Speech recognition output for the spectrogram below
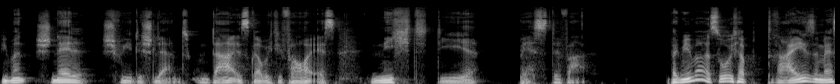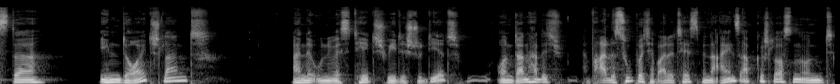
wie man schnell Schwedisch lernt. Und da ist, glaube ich, die VHS nicht die beste Wahl. Bei mir war es so, ich habe drei Semester in Deutschland an der Universität Schwedisch studiert. Und dann hatte ich, war alles super, ich habe alle Tests mit einer Eins abgeschlossen und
